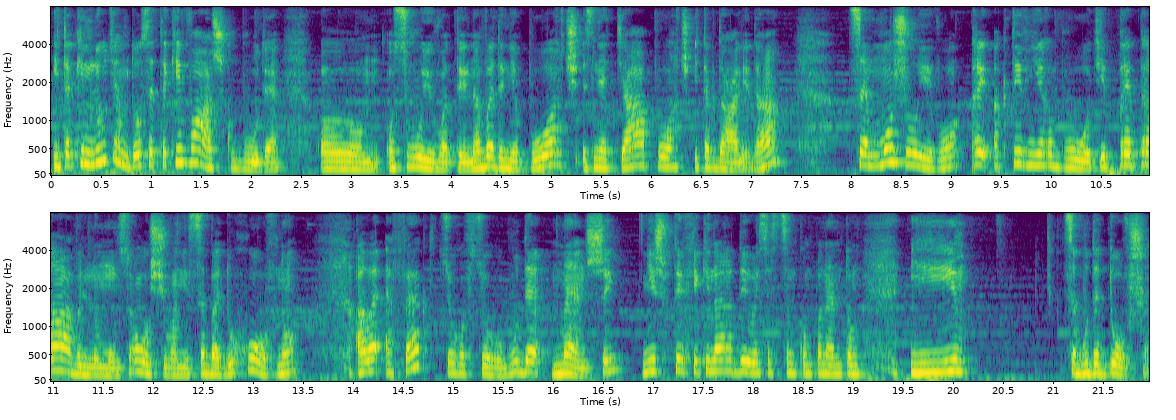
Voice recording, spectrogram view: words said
І таким людям досить таки важко буде о, освоювати наведення порч, зняття порч і так далі. Да? Це можливо при активній роботі, при правильному зрощуванні себе духовно, але ефект цього всього буде менший, ніж в тих, які народилися з цим компонентом. І це буде довше.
